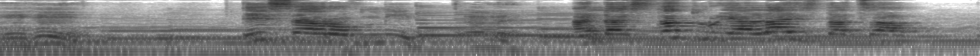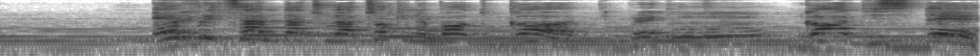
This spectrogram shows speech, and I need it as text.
Mm-hmm. inside of me. Amen. And I start to realize that uh, every time that we are talking about God, Break. Mm-hmm. God is there.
